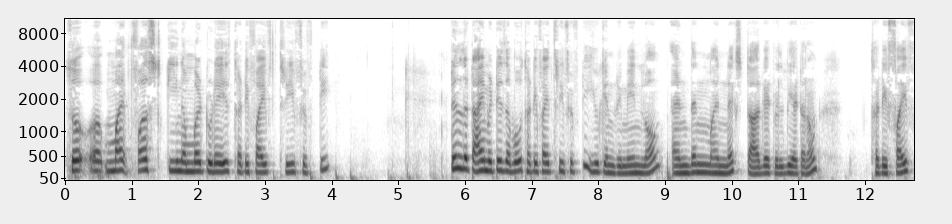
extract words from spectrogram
So uh, my first key number today is 35350 till the time it is above 35350 you can remain long. And then my next target will be at around 35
